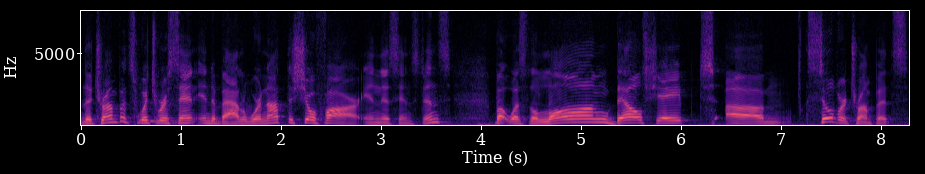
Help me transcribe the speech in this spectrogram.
The trumpets which were sent into battle were not the shofar in this instance, but was the long bell-shaped um, silver trumpets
